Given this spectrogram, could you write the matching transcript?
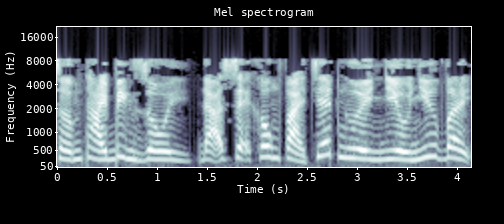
sớm thái bình rồi, đã sẽ không phải chết người nhiều như vậy.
